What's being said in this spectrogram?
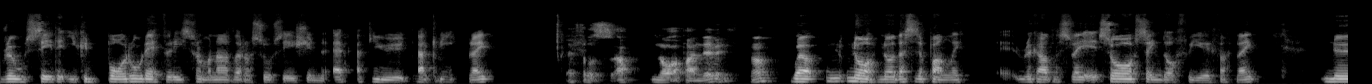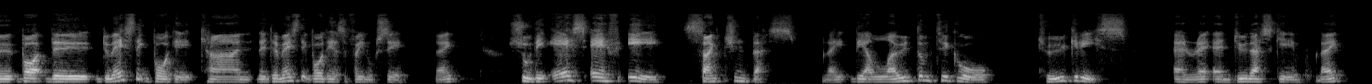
rules say that you could borrow referees from another association if, if you agree, right? If there's a, not a pandemic, no? Well, no, no, this is apparently, eh, regardless, right? It's all signed off for UEFA, right? No, but the domestic body can, the domestic body has the final say, right? So the SFA sanctioned this, right? They allowed them to go to Greece and re- and do this game, right?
